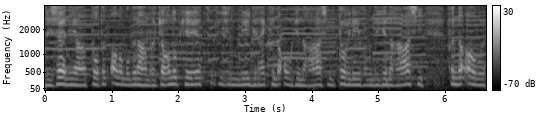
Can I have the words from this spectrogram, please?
decennia tot het allemaal de andere kant op gaat. We zijn niet direct van de oude generatie, maar toch in ieder van de generatie van de oude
